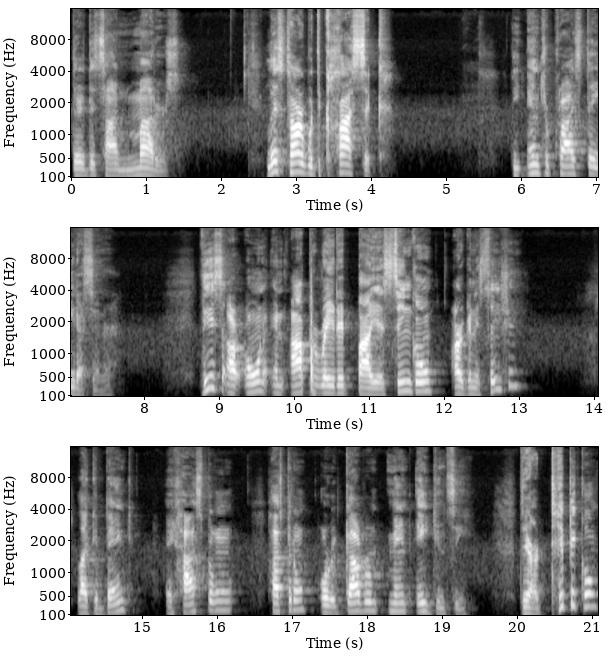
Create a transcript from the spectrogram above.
their design matters. Let's start with the classic, the enterprise data center. These are owned and operated by a single organization, like a bank, a hospital, hospital, or a government agency. They are typically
